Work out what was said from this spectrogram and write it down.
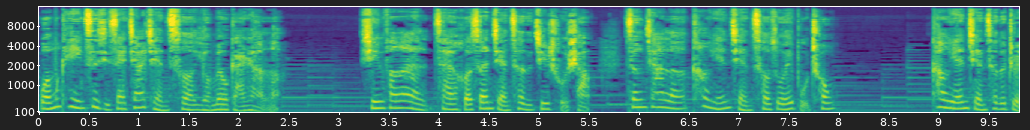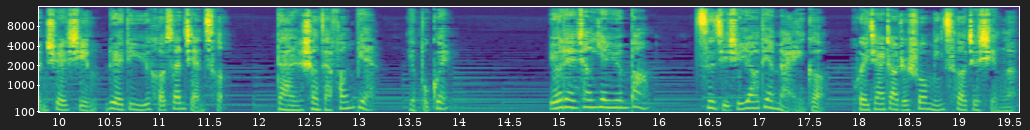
我们可以自己在家检测有没有感染了。新方案在核酸检测的基础上，增加了抗原检测作为补充。抗原检测的准确性略低于核酸检测，但胜在方便，也不贵，有点像验孕棒，自己去药店买一个，回家照着说明测就行了。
